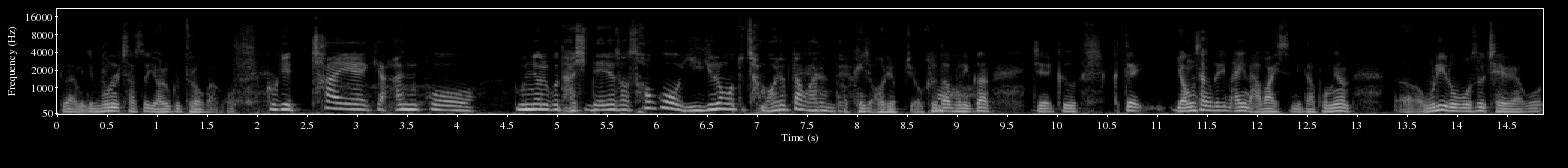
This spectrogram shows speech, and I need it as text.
그다음에 이제 문을 차서 열고 들어가고 거기 차에 이렇게 앉고 문 열고 다시 내려서 서고 이- 이런 것도 참 어렵다고 하던데. 굉장히 어렵죠. 그러다 어. 보니까 이제 그 그때 영상들이 많이 나와 있습니다. 보면 어, 우리 로봇을 제외하고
